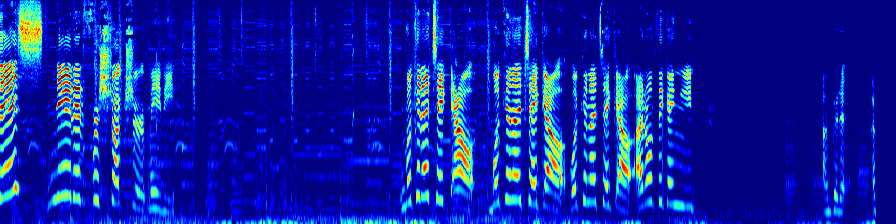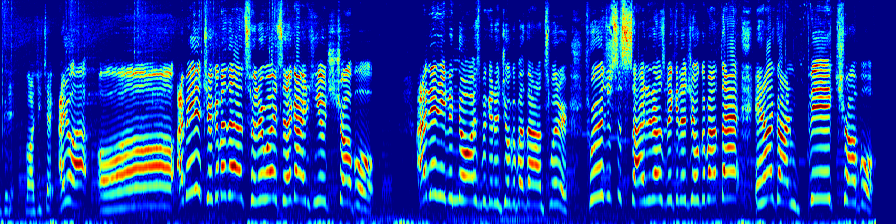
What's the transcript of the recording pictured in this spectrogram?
Is this needed for structure? Maybe. What can I take out? What can I take out? What can I take out? I don't think I need... I'm gonna... I'm gonna... Logitech... I know... I, oh... I made a joke about that on Twitter once and I got in huge trouble. I didn't even know I was making a joke about that on Twitter. Twitter just decided I was making a joke about that, and I got in big trouble.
